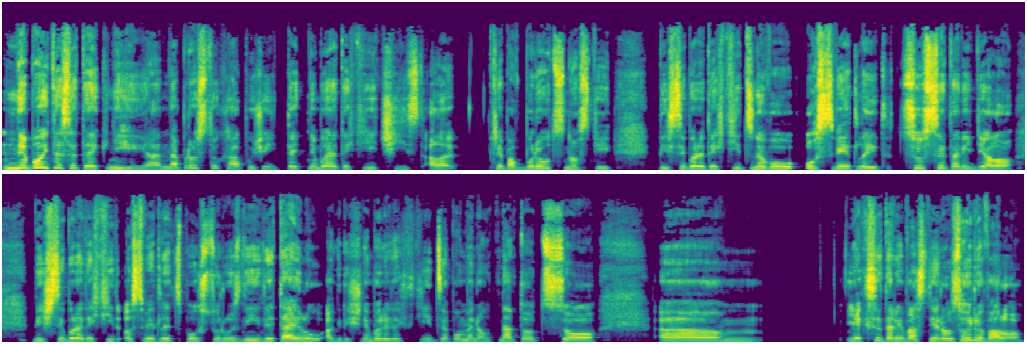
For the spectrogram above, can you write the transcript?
nebojte se té knihy, já naprosto chápu, že ji teď nebudete chtít číst, ale třeba v budoucnosti, když si budete chtít znovu osvětlit, co se tady dělo, když si budete chtít osvětlit spoustu různých detailů a když nebudete chtít zapomenout na to, co um, jak se tady vlastně rozhodovalo.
